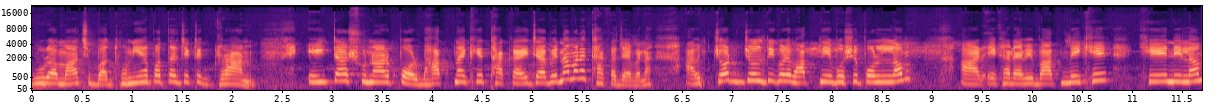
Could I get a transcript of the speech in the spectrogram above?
গুঁড়া মাছ বা ধনিয়া পাতার যে একটা ঘ্রাণ, এইটা শোনার পর ভাত না খেয়ে থাকাই যাবে না মানে থাকা যাবে না। আমি চট জলদি করে ভাত নিয়ে বসে পড়লাম আর এখানে আমি ভাত মেখে খেয়ে নিলাম।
